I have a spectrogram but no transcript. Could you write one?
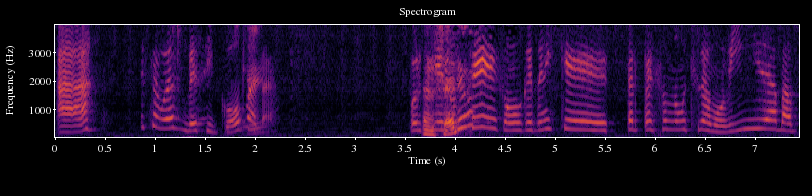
Ah, esa weá es de psicópatas. Porque ¿En serio? no sé, como que tenéis que estar pensando mucho en una movida para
